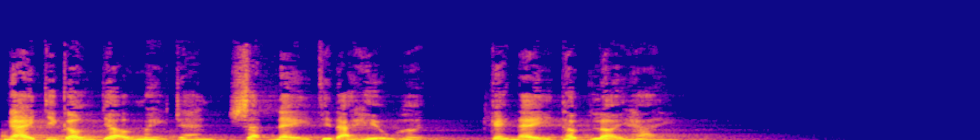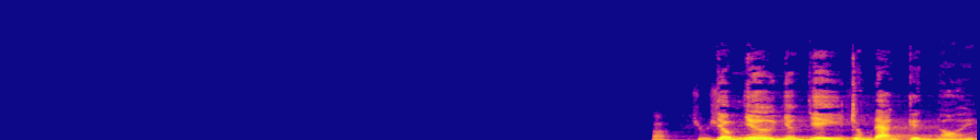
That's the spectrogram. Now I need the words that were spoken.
Ngài chỉ cần dở mấy trang sách này thì đã hiểu hết. Cái này thật lợi hại. Giống như những gì trong đàn kinh nói.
